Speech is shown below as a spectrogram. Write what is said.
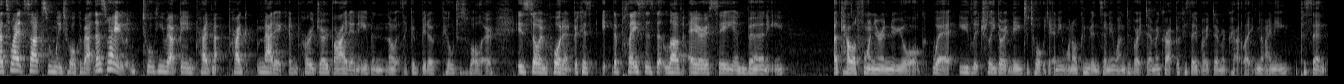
That's why it sucks when we talk about. That's why talking about being pragma- pragmatic and pro Joe Biden, even though it's like a bit of pill to swallow, is so important because it, the places that love AOC and Bernie are California and New York, where you literally don't need to talk to anyone or convince anyone to vote Democrat because they vote Democrat like ninety percent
